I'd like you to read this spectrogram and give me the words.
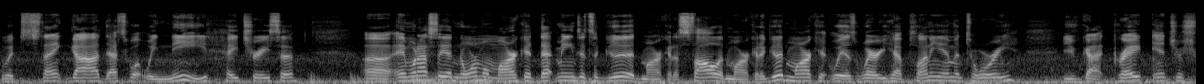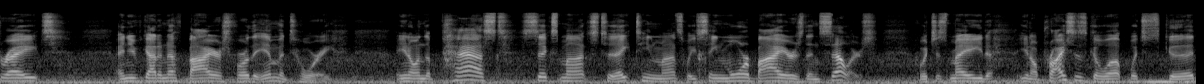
which thank God that's what we need. Hey, Teresa. Uh, and when I say a normal market, that means it's a good market, a solid market. A good market is where you have plenty of inventory, you've got great interest rates, and you've got enough buyers for the inventory. You know, in the past six months to 18 months, we've seen more buyers than sellers which has made you know prices go up, which is good,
